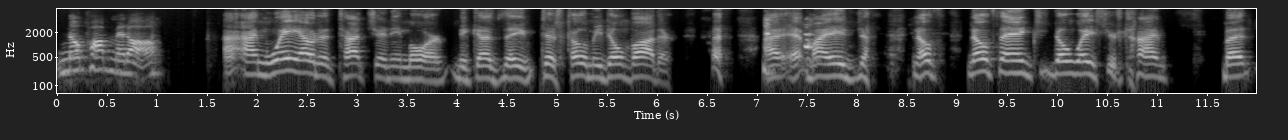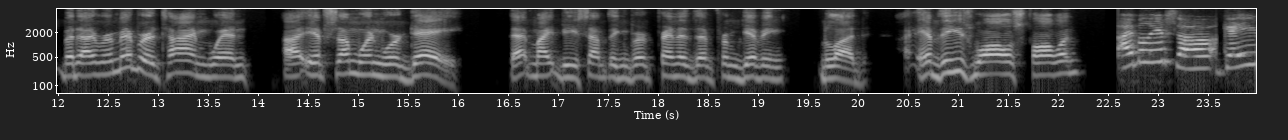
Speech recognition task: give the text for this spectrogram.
No problem at all. I'm way out of touch anymore because they just told me don't bother. I, at my age, no, no thanks. Don't waste your time. But but I remember a time when uh, if someone were gay, that might be something prevented them from giving blood. Have these walls fallen? I believe so. Gay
